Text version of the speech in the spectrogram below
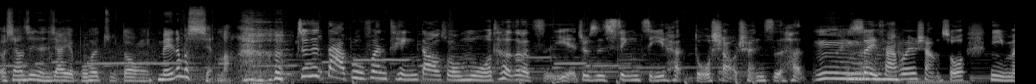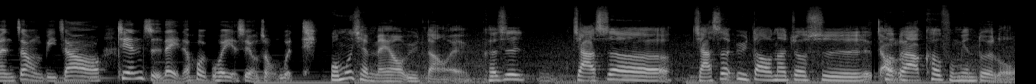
我相信人家也不会主动，没那么闲嘛。就是大部分听到说模特这个职业，就是心机很多，小圈子很，嗯，所以才会想说，你们这种比较兼职类的，会不会也是有这种问题？我目前没有遇到，哎，可是。假设假设遇到，那就是客对啊，客服面对喽。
